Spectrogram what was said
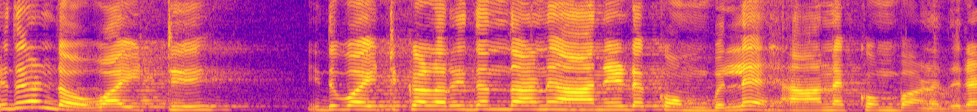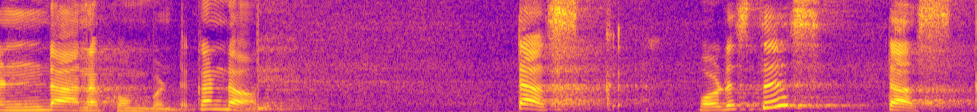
ഇത് കണ്ടോ? വൈറ്റ് ഇത് വൈറ്റ് കളർ ഇതെന്താണ്? ആനയുടെ കൊമ്പ് അല്ലേ ആനക്കൊമ്പാണിത് രണ്ട് ആനക്കൊമ്പുണ്ട്. കണ്ടോ? tusk what is this tusk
